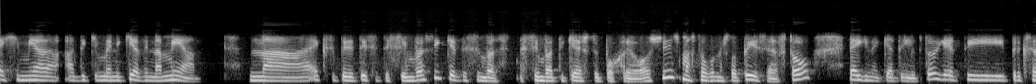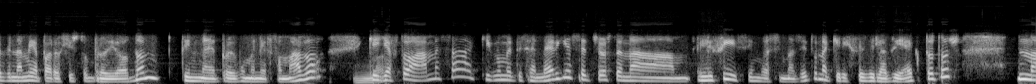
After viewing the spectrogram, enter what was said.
έχει μια αντικειμενική αδυναμία να εξυπηρετήσει τη σύμβαση και τις συμβα- συμβατικές του υποχρεώσεις. Μας το γνωστοποίησε αυτό. Έγινε και αντιληπτό γιατί υπήρξε αδυναμία παροχής των προϊόντων την ε, προηγούμενη εβδομάδα και Ναι. γι' αυτό άμεσα κινούμε τις ενέργειες έτσι ώστε να λυθεί η σύμβαση μαζί του, να κηρυχθεί δηλαδή έκτοτος, να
